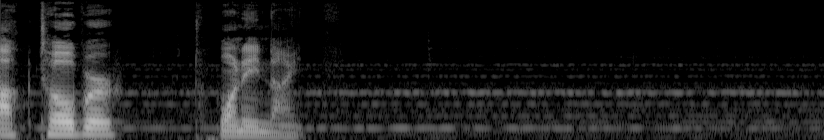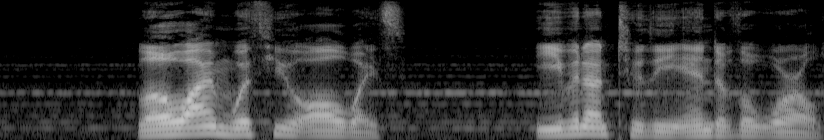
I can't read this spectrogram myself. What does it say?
October 29th. Lo, I am with you always, even unto the end of the world.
